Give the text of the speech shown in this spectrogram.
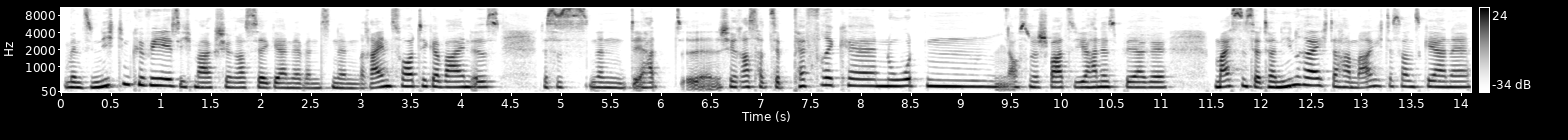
wenn sie nicht im Cuvée ist. Ich mag Shiraz sehr gerne, wenn es ein reinsortiger Wein ist. Das ist ein, der hat, äh, Shiraz hat sehr pfeffrige Noten, auch so eine schwarze Johannisbeere. Meistens sehr tanninreich, daher mag ich das ganz gerne.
